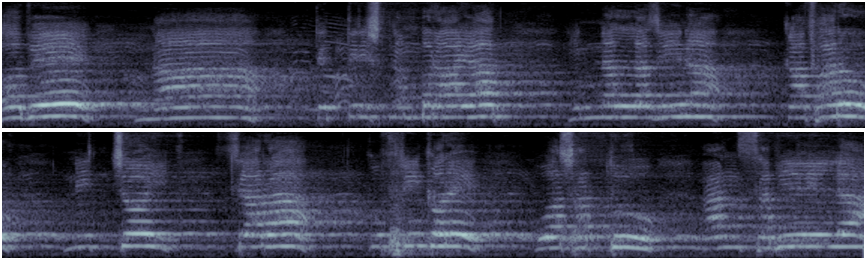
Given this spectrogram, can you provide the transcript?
হবে না। তেত্রিশ নম্বর আয়াত, ইন্নাল্লাযিনা কাফারু নিশ্চয় যারা কুফরি করে ওয়াসাদ্দু আন সাবিলিল্লাহ,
